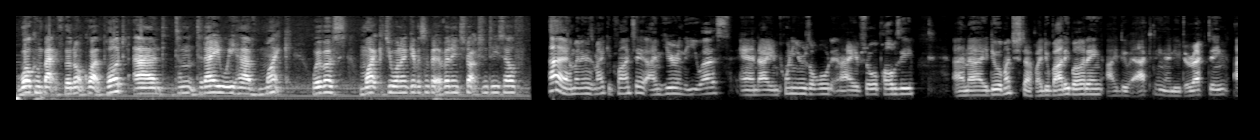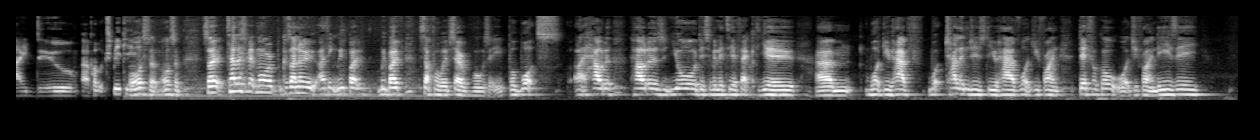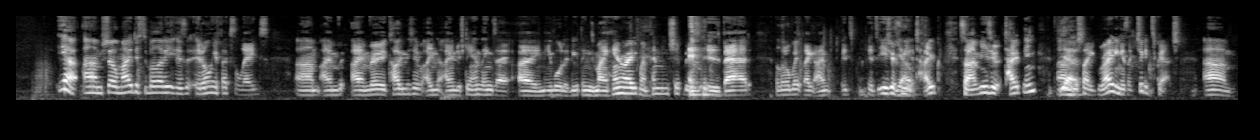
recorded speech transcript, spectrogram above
Welcome back to the Not Quite Pod, and t- today we have Mike with us. Mike, do you want to give us a bit of an introduction to yourself? Hi, my name is Mike Infante. I'm here in the U.S. and I am 20 years old and I have cerebral palsy. And I do a bunch of stuff. I do bodybuilding, I do acting, I do directing, I do uh, public speaking. Awesome, awesome. So tell us a bit more because I know I think we both we both suffer with cerebral palsy. But what's like, how do how does your disability affect you? Um, what do you have? What challenges do you have? What do you find difficult? What do you find easy? Yeah. Um. So my disability is it only affects the legs. Um. I'm I'm very cognitive. I, I understand things. I I'm able to do things. My handwriting, my penmanship is, is bad a little bit. Like I'm. It's it's easier for me to type. So I'm easier at typing. Um, yeah. Just like writing is like chicken scratch. Um.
